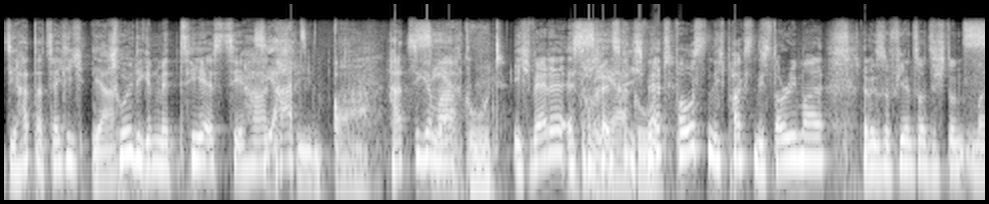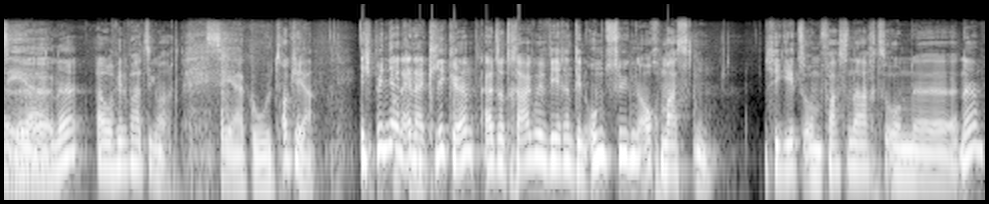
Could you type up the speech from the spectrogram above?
sie hat tatsächlich Ja. entschuldigen mit TSCH Sie hat- geschrieben. Oh, hat sie sehr gemacht. gut. Ich werde es auch Sehr jetzt, ich werde es posten, ich pack's in die Story mal, dann ist es so 24 Stunden mal, Sehr. äh, ne? Aber auf jeden Fall hat sie gemacht. Sehr gut. Okay. Ja. Ich bin ja in Okay. einer Clique, also tragen wir während den Umzügen auch Masken. Hier geht's um Fastnacht, um äh, ne?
